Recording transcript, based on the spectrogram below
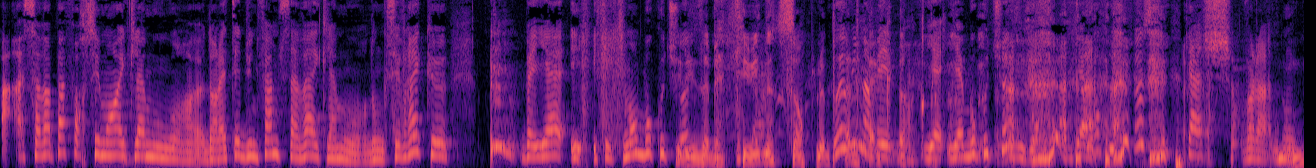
ah, ça va pas forcément avec l'amour. Dans la tête d'une femme, ça va avec l'amour. Donc c'est vrai que ben, il y a e- effectivement beaucoup de choses. Elisabeth Lévy ne semble pas Oui, oui, non, mais il y, a- il y a beaucoup de choses. Il y a beaucoup de choses qui cachent. Voilà. Donc,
